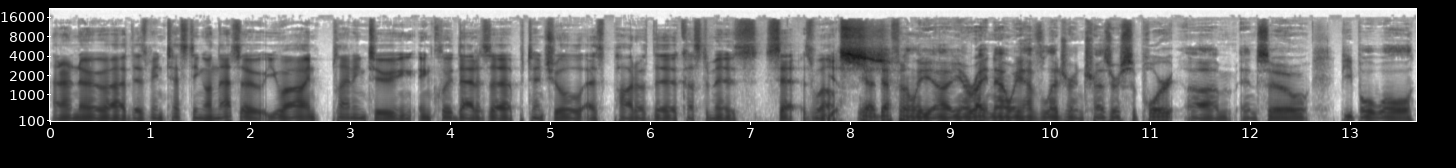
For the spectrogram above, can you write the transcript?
and I know uh, there's been testing on that. So you are in planning to include that as a potential as part of the customer's set as well. Yes. Yeah, definitely. Uh, you know, right now we have Ledger and Trezor support, um, and so people will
